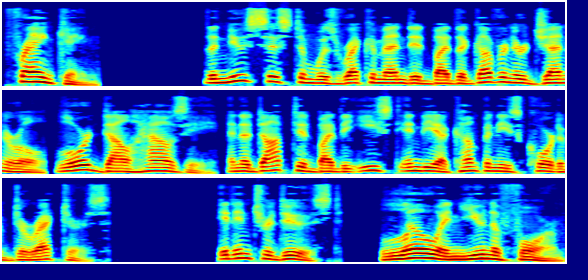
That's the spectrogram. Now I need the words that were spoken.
franking". The new system was recommended by the Governor-General, Lord Dalhousie, and adopted by the East India Company's Court of Directors. It introduced «low and uniform»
